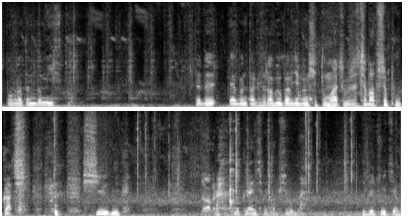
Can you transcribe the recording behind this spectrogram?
z powrotem do miski. Wtedy jakbym tak zrobił, pewnie bym się tłumaczył, że trzeba przepłukać silnik. Dobra, dokręćmy tą śrubę. Z wyczuciem.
